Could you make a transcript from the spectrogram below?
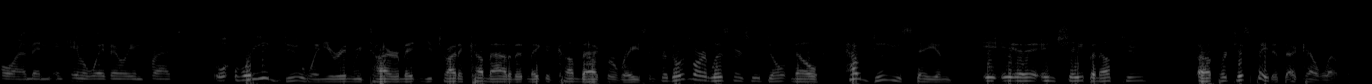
for him, and, and came away very impressed. What do you do when you're in retirement? And you try to come out of it, make a comeback for racing. For those of our listeners who don't know, how do you stay in in shape enough to uh, participate at that kind of level?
